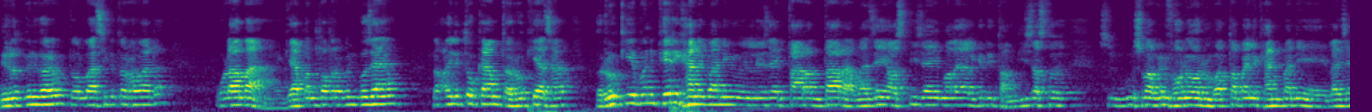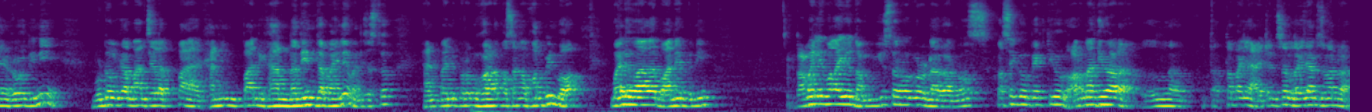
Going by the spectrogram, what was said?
विरोध पनि गऱ्यौँ टोलवासीको तर्फबाट वडामा ज्ञापन पत्र पनि बुझायौँ र अहिले त्यो काम त रोकिया छ। रोकिए पनि फेरि खानेपानीले चाहिँ तारन तार हामीलाई चाहिँ अस्ति चाहिँ मलाई अलिकति धम्की जस्तो उसमा पनि फोन गर्नुभयो तपाईँले खानेपानीलाई चाहिँ रोकिदिने बुटोलका मान्छेलाई पा खाने पानी खान नदिने तपाईँले भने जस्तो खानेपानी प्रमुखबाट मसँग फोन पनि भयो। मैले उहाँलाई भने पनि तपाईँले मलाई यो धम्की स्वरूप कुरो नगर्नुहोस्। कसैको व्यक्तिको घरमाथिबाट त- तपाईँले हाइटेन्सन लैजानुहोस् भनेर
